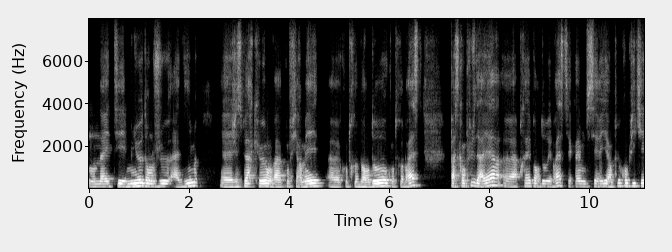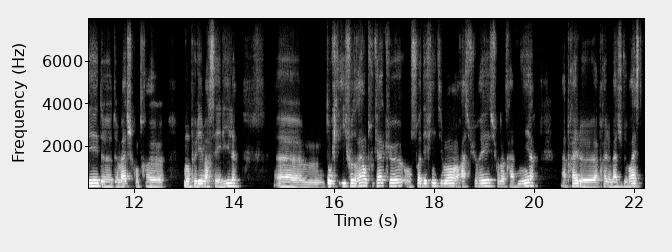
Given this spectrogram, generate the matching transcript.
On a été mieux dans le jeu à Nîmes. Euh, j'espère qu'on va confirmer contre Bordeaux, contre Brest. parce qu'en plus, derrière, après Bordeaux et Brest, il y a quand même une série un peu compliquée de, matchs contre Montpellier, Marseille, Lille. Donc, il faudrait en tout cas qu'on soit définitivement rassuré sur notre avenir après le, après le match de Brest.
